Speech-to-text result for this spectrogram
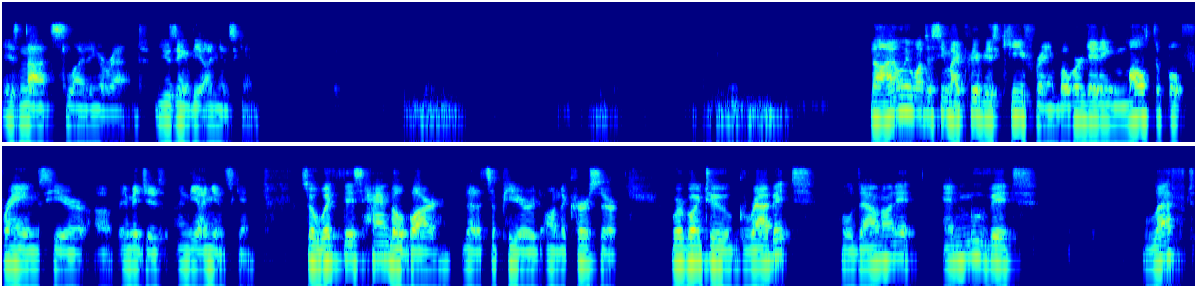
is not sliding around using the onion skin. Now I only want to see my previous keyframe, but we're getting multiple frames here of images in the onion skin. So with this handlebar that's appeared on the cursor, we're going to grab it, hold down on it, and move it left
